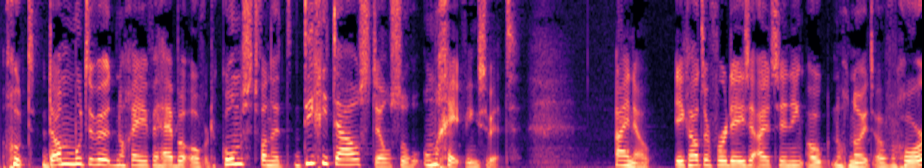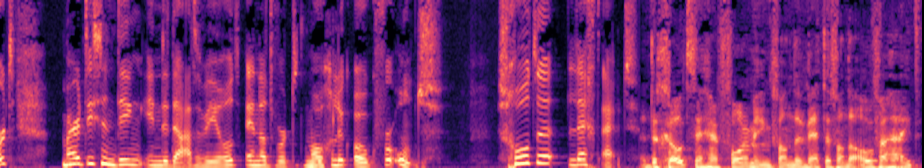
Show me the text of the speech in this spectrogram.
Goed, dan moeten we het nog even hebben over de komst van het digitaal stelsel omgevingswet. I know. Ik had er voor deze uitzending ook nog nooit over gehoord. Maar het is een ding in de datawereld en dat wordt het mogelijk ook voor ons. Scholte legt uit. De grootste hervorming van de wetten van de overheid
